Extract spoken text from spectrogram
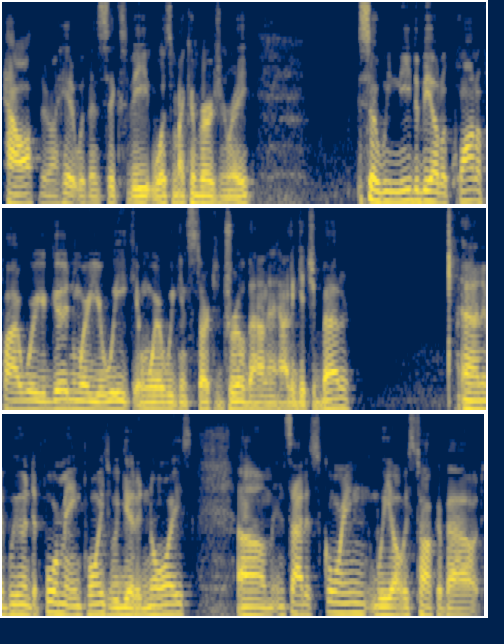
How often do I hit it within six feet? What's my conversion rate? So we need to be able to quantify where you're good and where you're weak and where we can start to drill down on how to get you better. And if we went to four main points, we get a noise. Um, inside of scoring, we always talk about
